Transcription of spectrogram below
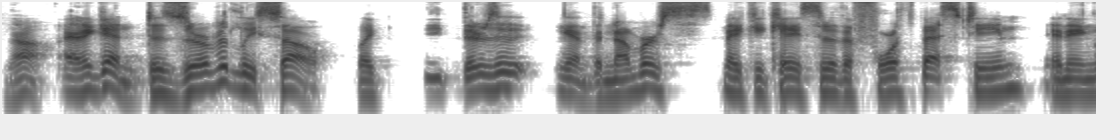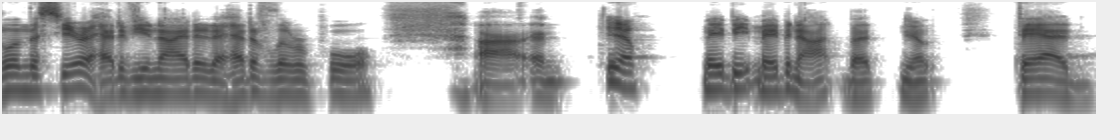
No, and again, deservedly so. Like there's a again, the numbers make a case they're the fourth best team in England this year, ahead of United, ahead of Liverpool, uh, and you know maybe maybe not, but you know they had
